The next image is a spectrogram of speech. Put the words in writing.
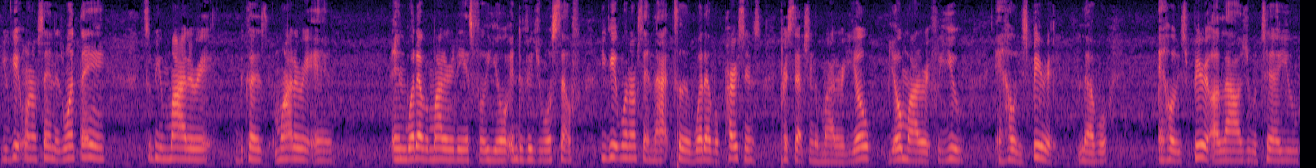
You get what I'm saying? There's one thing to be moderate because moderate and and whatever moderate is for your individual self. You get what I'm saying? Not to whatever person's perception of moderate. Your your moderate for you and Holy Spirit level. And Holy Spirit allows you to tell you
